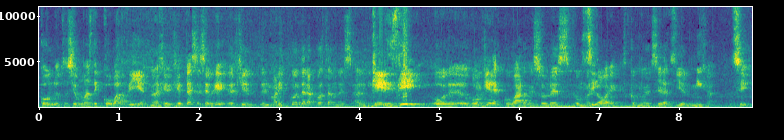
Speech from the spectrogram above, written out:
connotación más de cobardía. No es que, que te haces el gay, es que el, maricón de la costa no es alguien Que eres gay o, de- o porque eres cobarde, solo es como Sí. el oe, es como decir así el mija. Sí.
